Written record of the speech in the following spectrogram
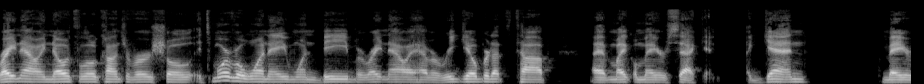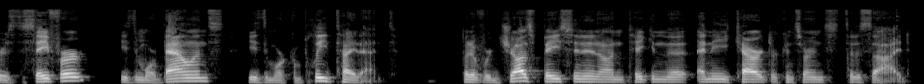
Right now, I know it's a little controversial. It's more of a 1A, 1B, but right now I have Arik Gilbert at the top. I have Michael Mayer second. Again, Mayer is the safer. He's the more balanced. He's the more complete tight end. But if we're just basing it on taking the any character concerns to the side,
